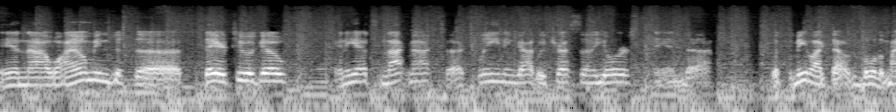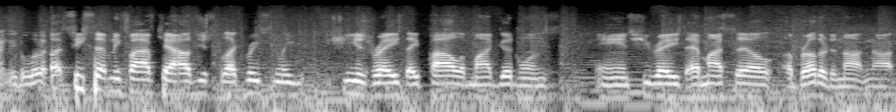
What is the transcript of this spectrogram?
in uh, Wyoming just a day or two ago, and he had some knock knocks, uh, clean and God we trust son of yours, and uh, looked to me like that was a bull that might need to look. But C75 cow, just like recently, she has raised a pile of my good ones, and she raised at my cell a brother to knock knock,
